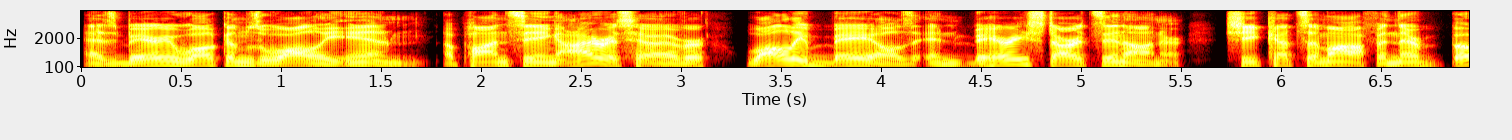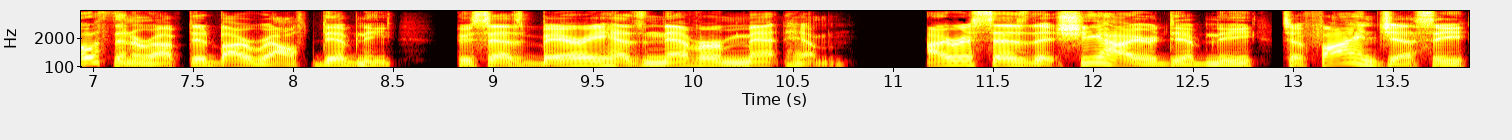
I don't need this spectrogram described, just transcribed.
as Barry welcomes Wally in. Upon seeing Iris, however, Wally bails and Barry starts in on her. She cuts him off, and they're both interrupted by Ralph Dibny, who says Barry has never met him. Iris says that she hired Dibny to find Jesse,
